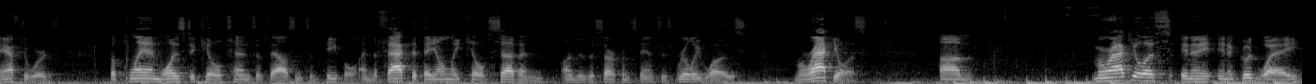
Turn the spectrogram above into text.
afterwards, the plan was to kill tens of thousands of people. And the fact that they only killed seven under the circumstances really was miraculous. Um, miraculous in a, in a good way,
